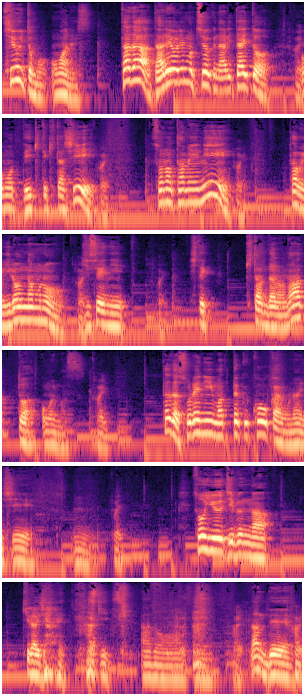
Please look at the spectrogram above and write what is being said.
強いとも思わないです。ただ誰よりも強くなりたいとはい思って生きてきたし、はい。そのためにはい。多分いろんなものをはい。犠牲にはい。してきたんだろうなとは思います。はい。ただそれに全く後悔もないし、うん、はい。そういう自分が嫌いじゃない。好き。あのーなんで、はい。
